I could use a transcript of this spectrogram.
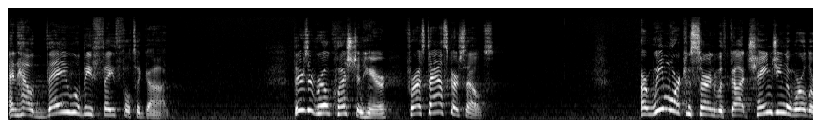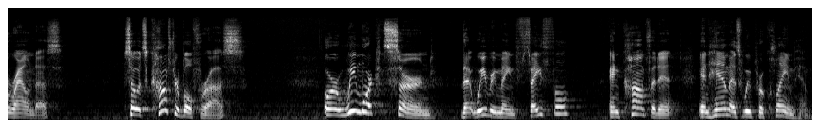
and how they will be faithful to God. There's a real question here for us to ask ourselves. Are we more concerned with God changing the world around us so it's comfortable for us? Or are we more concerned that we remain faithful and confident in Him as we proclaim Him?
